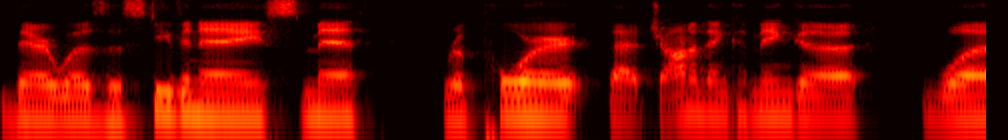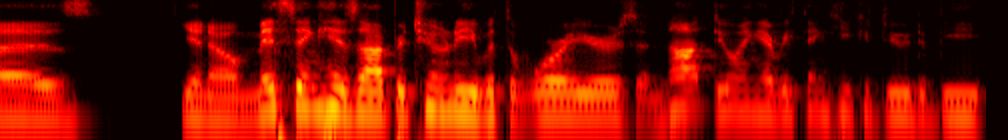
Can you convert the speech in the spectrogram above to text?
there was a Stephen A. Smith report that Jonathan Kuminga was you know, missing his opportunity with the Warriors and not doing everything he could do to be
